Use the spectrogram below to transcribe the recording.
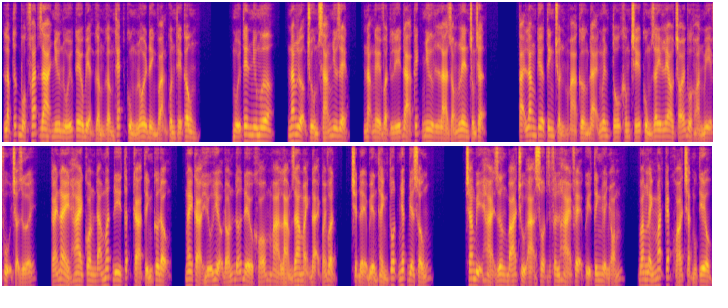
lập tức buộc phát ra như núi kêu biển gầm gầm thét cùng lôi đình vạn quân thế công. Mũi tên như mưa, năng lượng chùm sáng như dệt, nặng nghề vật lý đả kích như là gióng lên chống trận tại lăng kia tinh chuẩn mà cường đại nguyên tố khống chế cùng dây leo trói buộc hoàn mỹ phụ trợ dưới, cái này hai con đã mất đi tất cả tính cơ động, ngay cả hữu hiệu đón đỡ đều khó mà làm ra mạnh đại quái vật, triệt để biến thành tốt nhất bia sống. Trang bị hải dương bá chủ hạ sột phân hải vệ quỷ tinh nhuệ nhóm, băng lánh mắt kép khóa chặt mục tiêu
